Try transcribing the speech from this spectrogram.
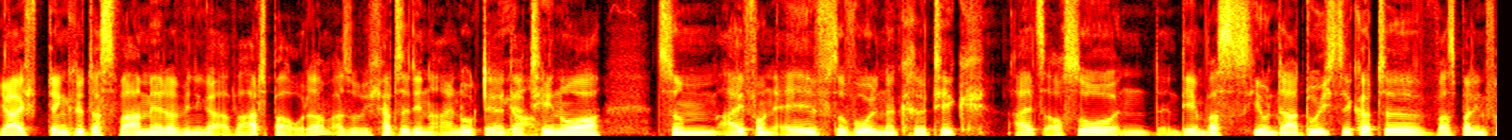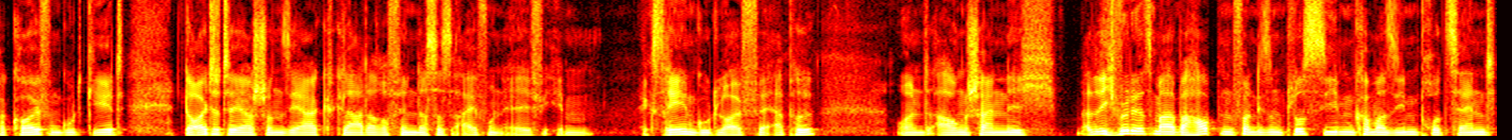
Ja, ich denke, das war mehr oder weniger erwartbar, oder? Also ich hatte den Eindruck, der, ja. der Tenor zum iPhone 11 sowohl in der Kritik als auch so in, in, dem, was hier und da durchsickerte, was bei den Verkäufen gut geht, deutete ja schon sehr klar darauf hin, dass das iPhone 11 eben extrem gut läuft für Apple. Und augenscheinlich, also ich würde jetzt mal behaupten, von diesem plus 7,7 Prozent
